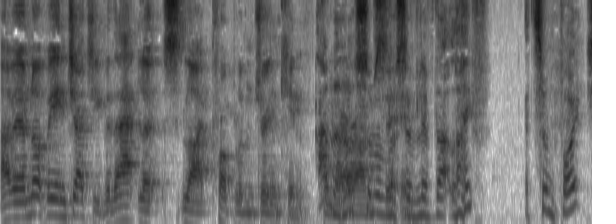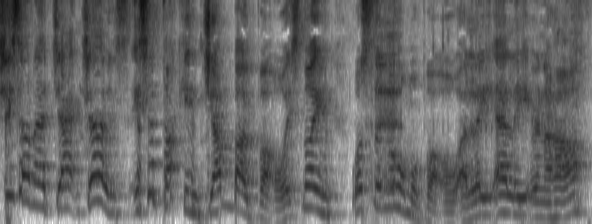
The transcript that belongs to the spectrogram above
I mean, I'm not being judgy, but that looks like problem drinking. I know. Some of us have lived that life at some point. She's on her Jack Jones. It's a fucking jumbo bottle. It's not even. What's the normal bottle? A litre, a litre and a half?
